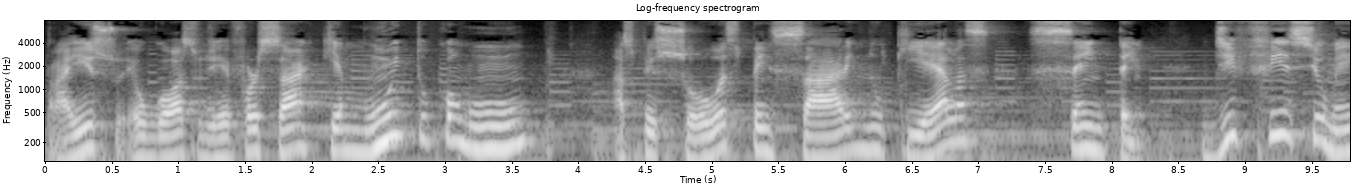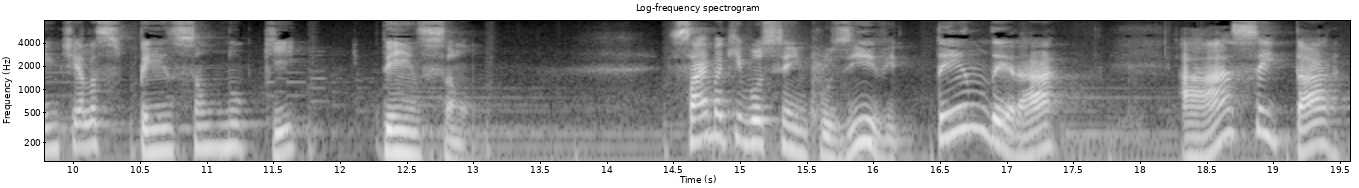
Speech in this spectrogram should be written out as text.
Para isso, eu gosto de reforçar que é muito comum as pessoas pensarem no que elas sentem. Dificilmente elas pensam no que pensam. Saiba que você, inclusive, tenderá a aceitar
